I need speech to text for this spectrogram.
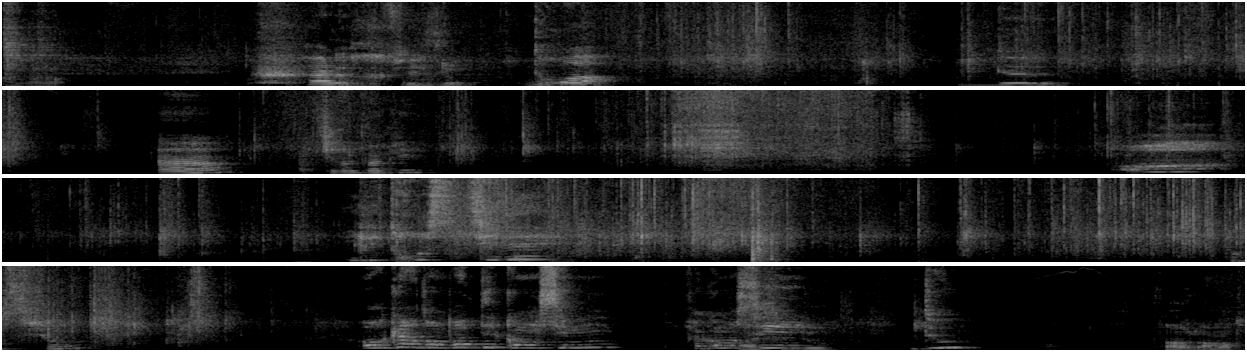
Voilà. Alors, File tout. 3, 2, 1. Tire le papier. Oh Il est trop stylé Attention. Oh, regarde en bas, comment c'est mou. Enfin, comment c'est doux. doux. Enfin, je leur montre.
